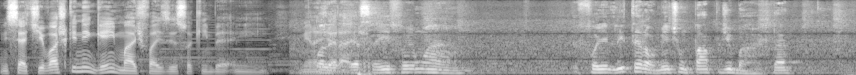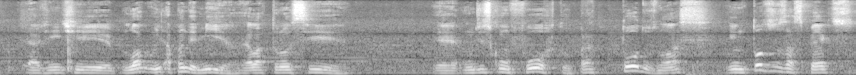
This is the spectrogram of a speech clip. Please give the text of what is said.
iniciativa? Acho que ninguém mais faz isso aqui em, em Minas Olha, Gerais. Essa aí foi uma. Foi literalmente um papo de bar, tá? A gente. Logo, a pandemia, ela trouxe é, um desconforto para todos nós, em todos os aspectos,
